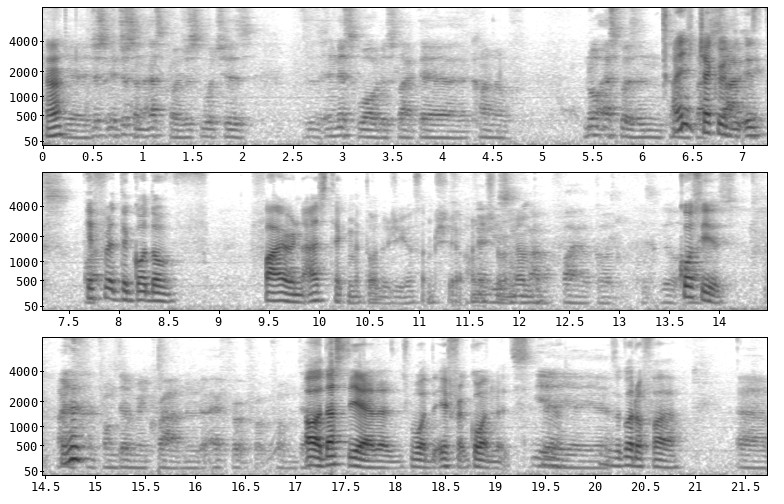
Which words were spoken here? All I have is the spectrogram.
Huh? Yeah, it's just it's just an Esper, just which is in this world it's like they're kind of not Espers in I need to like check with- is but Ifrit, the god of fire in Aztec mythology or some shit. I I need think to remember. kind of fire god. 'cause, you know, Of course I- he is. I know from, from Devil Cry, I knew the Ifrit from from. Oh, that's yeah. That's what the Ifrit gauntlets. yeah, yeah, yeah. He's a god of fire. Um,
